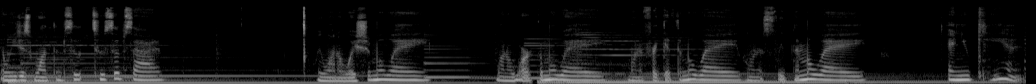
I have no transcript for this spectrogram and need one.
And we just want them to subside. We want to wish them away, want to work them away, want to forget them away, want to sleep them away. And you can't.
